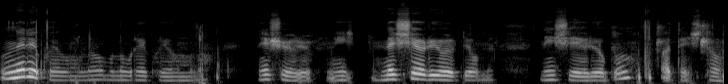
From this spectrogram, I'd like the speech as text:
Bunu nereye koyalım bunu? Bunu buraya koyalım bunu. Ne işe yarıyor? Ne, ne işe yarıyor diyorum ya. Ne işe yarıyor bu? Ateş tamam.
